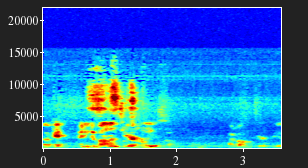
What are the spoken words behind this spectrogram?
Okay, I need a volunteer, please. I volunteer for you.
